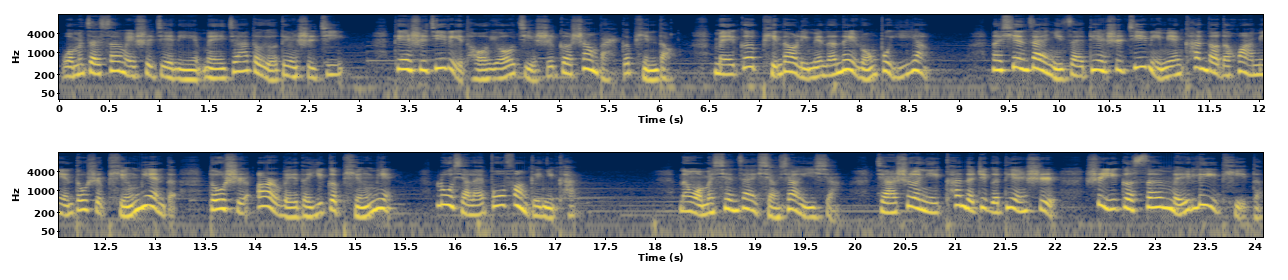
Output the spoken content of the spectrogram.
我们在三维世界里，每家都有电视机，电视机里头有几十个、上百个频道，每个频道里面的内容不一样。那现在你在电视机里面看到的画面都是平面的，都是二维的一个平面，录下来播放给你看。那我们现在想象一下，假设你看的这个电视是一个三维立体的。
